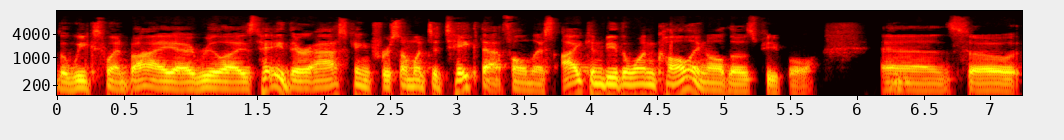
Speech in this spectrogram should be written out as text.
the weeks went by, I realized, hey, they're asking for someone to take that phone list. I can be the one calling all those people, and so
